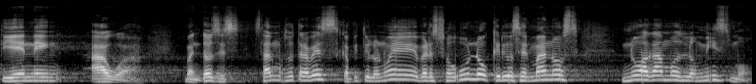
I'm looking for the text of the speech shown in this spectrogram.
tienen agua. Bueno, entonces, Salmos otra vez, capítulo 9, verso 1, queridos hermanos, no hagamos lo mismo,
